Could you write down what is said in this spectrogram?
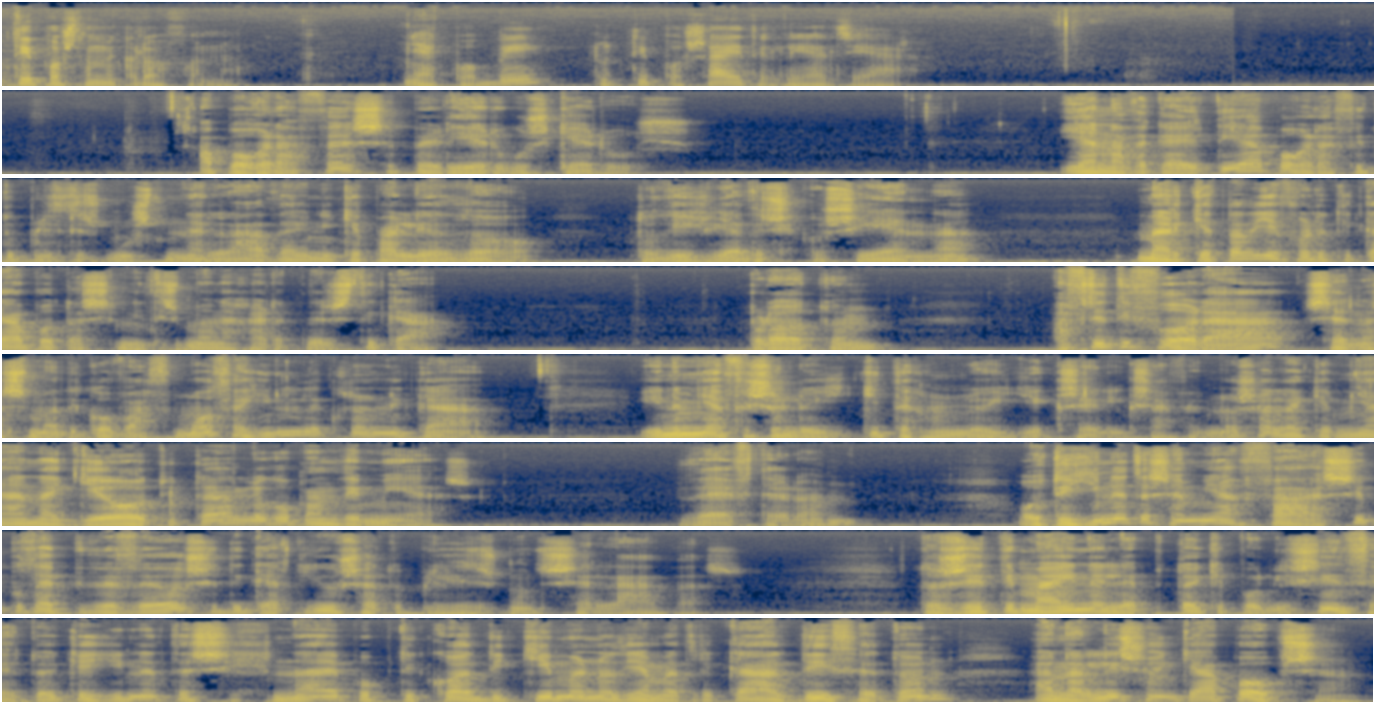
τύπος στο μικρόφωνο. Μια εκπομπή του τύπος.gr Απογραφές σε περίεργους καιρούς Η αναδεκαετία απογραφή του πληθυσμού στην Ελλάδα είναι και πάλι εδώ, το 2021, με αρκετά διαφορετικά από τα συνηθισμένα χαρακτηριστικά. Πρώτον, αυτή τη φορά σε ένα σημαντικό βαθμό θα γίνει ηλεκτρονικά. Είναι μια φυσιολογική τεχνολογική εξέλιξη αφενός, αλλά και μια αναγκαιότητα λόγω πανδημίας. Δεύτερον, ότι γίνεται σε μια φάση που θα επιβεβαιώσει την καρδιούσα του πληθυσμού της Ελλάδας. Το ζήτημα είναι λεπτό και πολυσύνθετο και γίνεται συχνά εποπτικό αντικείμενο διαμετρικά αντίθετων αναλύσεων και απόψεων.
